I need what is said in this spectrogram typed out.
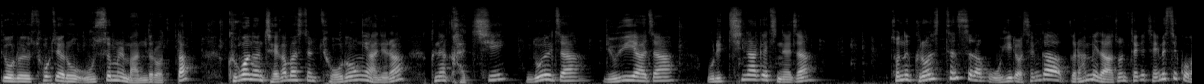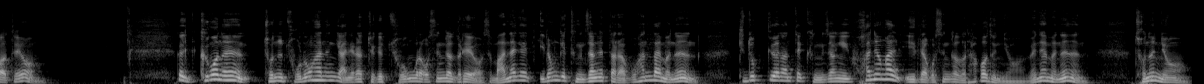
교를 소재로 웃음을 만들었다 그거는 제가 봤을 땐 조롱이 아니라 그냥 같이 놀자 유희하자 우리 친하게 지내자 저는 그런 스탠스라고 오히려 생각을 합니다. 전 되게 재밌을 것 같아요. 그러니까 그거는 저는 조롱하는 게 아니라 되게 좋은 거라고 생각을 해요. 그래서 만약에 이런 게 등장했다라고 한다면은 기독교인한테 굉장히 환영할 일이라고 생각을 하거든요. 왜냐면은 저는요,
